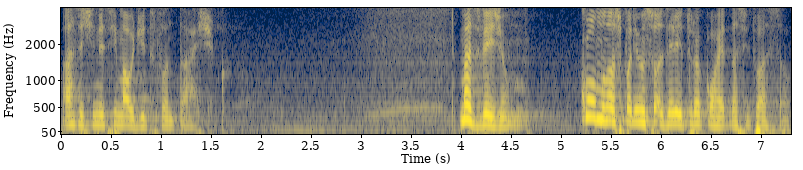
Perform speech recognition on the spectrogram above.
assistindo esse maldito Fantástico. Mas vejam, como nós podemos fazer a leitura correta da situação?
